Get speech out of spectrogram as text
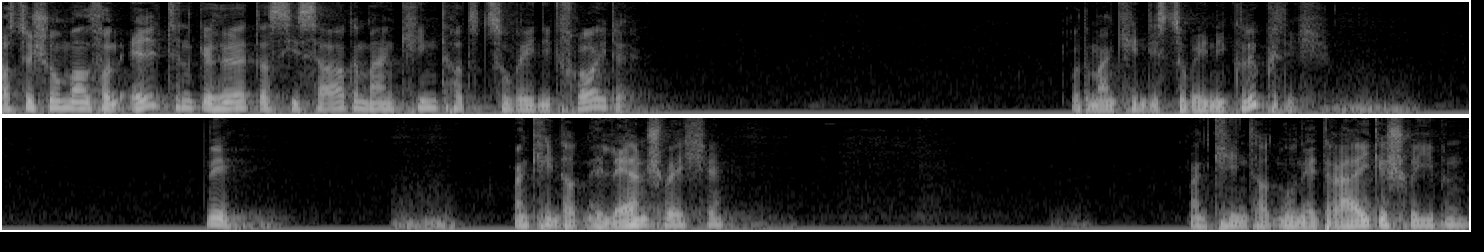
Hast du schon mal von Eltern gehört, dass sie sagen, mein Kind hat zu wenig Freude? Oder mein Kind ist zu wenig glücklich? Nee. Mein Kind hat eine Lernschwäche. Mein Kind hat nur eine 3 geschrieben.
